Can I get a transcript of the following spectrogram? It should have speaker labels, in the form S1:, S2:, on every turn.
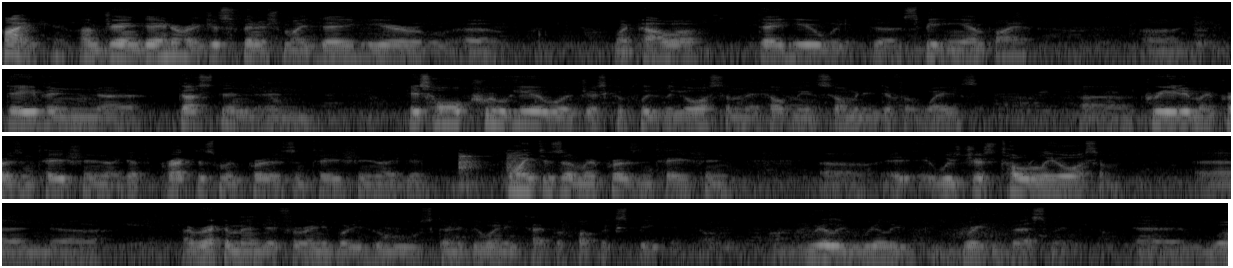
S1: Hi, I'm Jan Gaynor. I just finished my day here, uh, my power day here with uh, Speaking Empire. Uh, Dave and uh, Dustin and his whole crew here were just completely awesome. They helped me in so many different ways. Uh, created my presentation. I got to practice my presentation. I got pointers on my presentation. Uh, it, it was just totally awesome. And I recommend it for anybody who's going to do any type of public speaking. Really, really great investment and.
